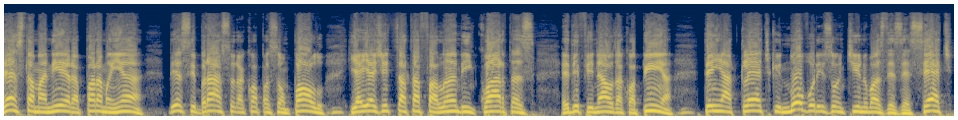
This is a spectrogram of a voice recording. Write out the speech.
desta maneira para amanhã, desse braço da Copa São Paulo, e aí a gente já está falando em quartas eh, de final da Copinha, tem Atlético e Novo Horizontino às 17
